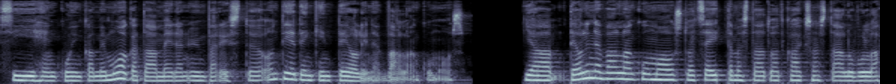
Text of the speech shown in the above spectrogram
siihen, kuinka me muokataan meidän ympäristöä, on tietenkin teollinen vallankumous. Ja teollinen vallankumous 1700-1800-luvulla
